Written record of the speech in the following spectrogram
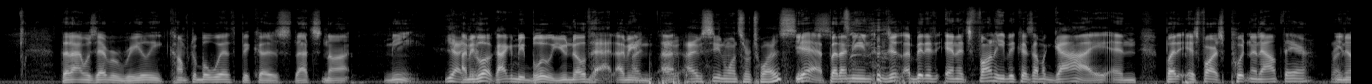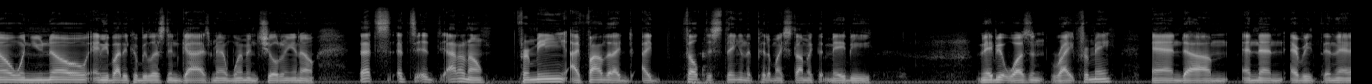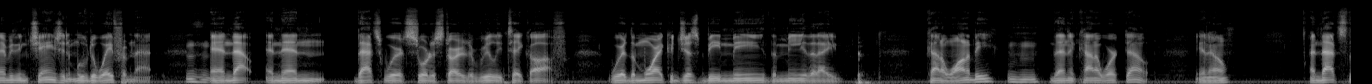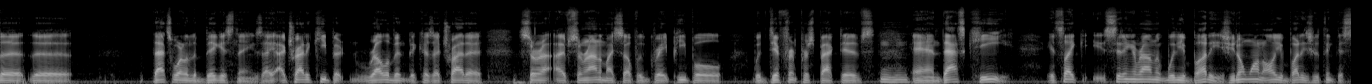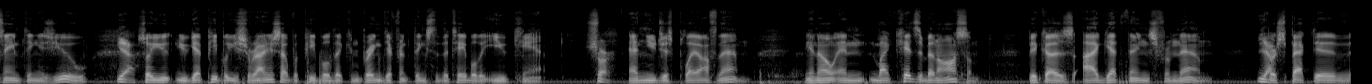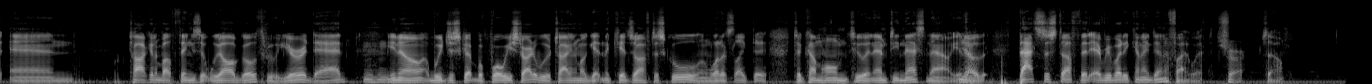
that I was ever really comfortable with because that's not me. Yeah, I mean, look, I can be blue. You know that. I mean, uh, I, I, I've seen once or twice. yeah, Yes. but I mean, just, but it, and it's funny because I'm a guy, and but as far as putting it out there, Right. you know, when you know anybody could be listening, guys, man, women, children, you know, that's it's it, I don't know. For me, I found that I I felt this thing in the pit of my stomach that maybe maybe it wasn't right for me, and um and then every and then everything changed and it moved away from that, Mm-hmm. and that and then that's where it sort of started to really take off. Where the more I could just be me, the me that I kind of want to be, Mm-hmm. then it kind of worked out, you know. And that's the the that's one of the biggest things. I, I try to keep it relevant because I try to surround. I've surrounded myself with great people with different perspectives, Mm-hmm. and that's key. It's like sitting around with your buddies. You don't want all your buddies who think the same thing as you. Yeah. So you you get people. You surround yourself with people that can bring different things to the table that you can't Sure. and you just play off them, you know. And my kids have been awesome because I get things from them, Yeah. perspective and talking about things that we all go through. You're a dad, Mm-hmm. you know. We just got before we started, we were talking about getting the kids off to school and what it's like to to come home to an empty nest now. You Yeah. know, that's the stuff that everybody can identify with. Sure. So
